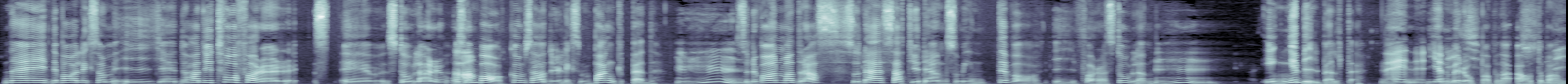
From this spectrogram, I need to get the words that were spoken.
Nej, det var liksom i, du hade ju två förarstolar och Ja. sen bakom så hade du liksom bankbädd. Mhm. Så det var en madrass, så där satt ju den som inte var i förarstolen. Mhm. Inget bilbälte Nej, nej. genom nej. Europa på autobahn.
